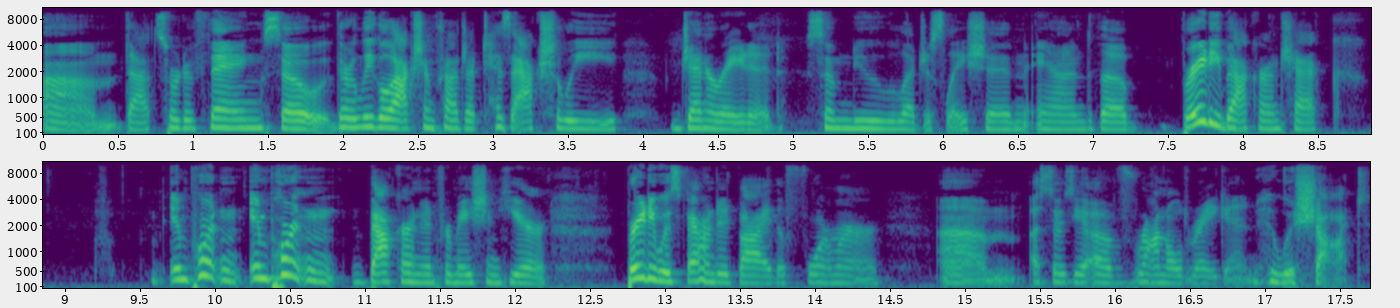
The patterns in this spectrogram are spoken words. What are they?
Um, that sort of thing. So their legal action project has actually generated some new legislation, and the Brady background check. Important important background information here. Brady was founded by the former um, associate of Ronald Reagan, who was shot,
